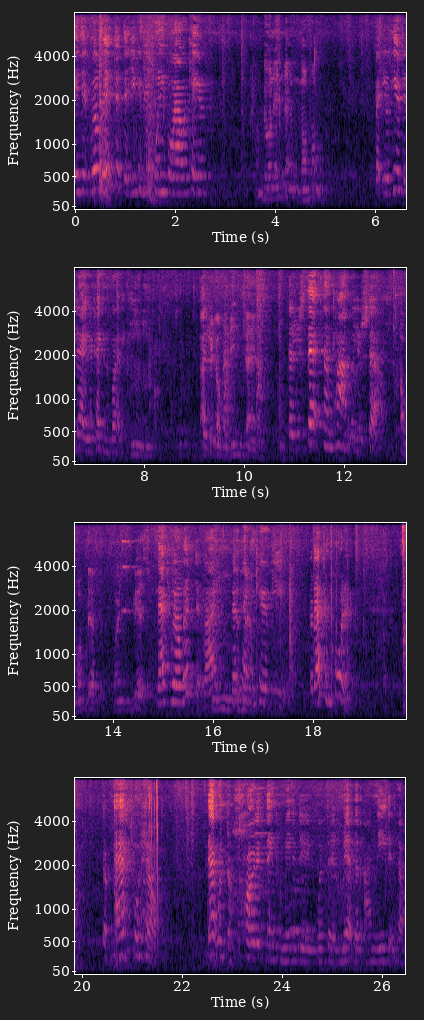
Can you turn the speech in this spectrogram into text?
Is it realistic that you can do twenty-four hour care? I'm doing it now with my mom. You're here today, you're taking a break. Mm-hmm. I took up a eating time. So you set some time for yourself. I'm up there when, yes. That's realistic, right? Mhm, That's yes, taking care of you. So that's important. So ask for help. That was the hardest thing for me to do, was to admit that I needed help.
